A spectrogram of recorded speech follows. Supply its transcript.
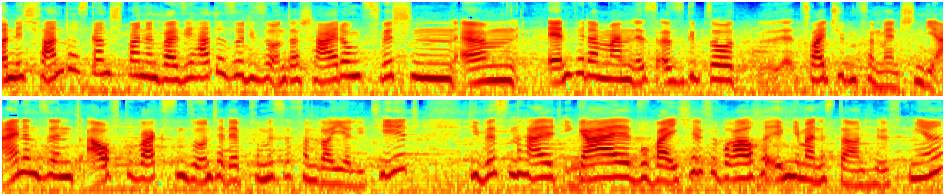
Und ich fand das ganz spannend, weil sie hatte so diese Unterscheidung zwischen, ähm, entweder man ist, also es gibt so zwei Typen von Menschen. Die einen sind aufgewachsen so unter der Prämisse von Loyalität. Die wissen halt, egal wobei ich Hilfe brauche, irgendjemand ist da und hilft mir.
